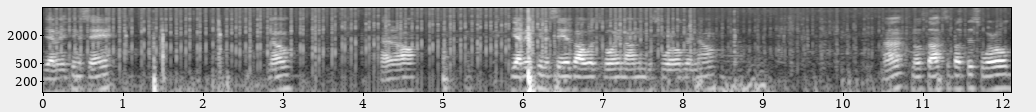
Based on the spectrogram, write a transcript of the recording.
You have anything to say? No? Not at all? You have anything to say about what's going on in this world right now? Huh? No thoughts about this world?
